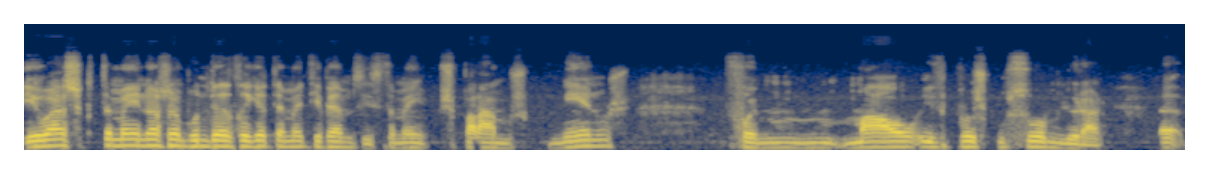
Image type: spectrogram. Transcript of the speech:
Eu acho que também nós na Bundesliga também tivemos isso, também esperámos menos, foi mal e depois começou a melhorar. Uh,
